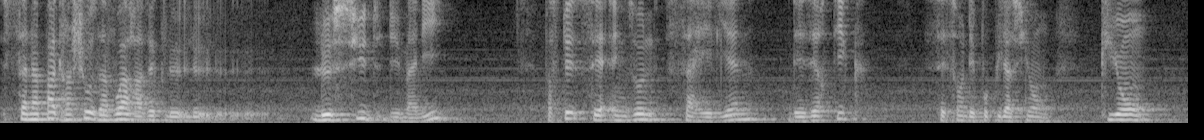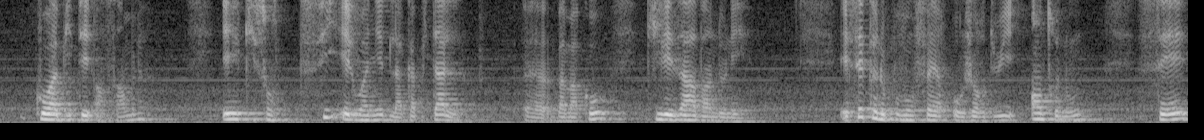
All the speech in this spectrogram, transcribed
Ça n'a pas grand-chose à voir avec le, le, sud du Mali, parce que c'est une zone sahélienne, désertique. Ce sont des populations qui ont cohabité ensemble et qui sont si éloignées de la capitale euh, Bamako qui les a abandonnés. Et ce que nous pouvons faire aujourd'hui entre nous, c'est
